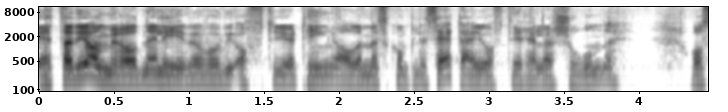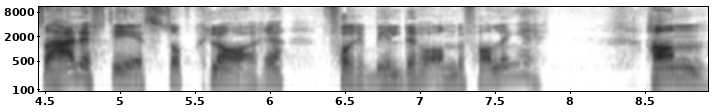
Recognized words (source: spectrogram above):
Et av de områdene i livet hvor vi ofte gjør ting aller mest komplisert, er jo ofte i relasjoner. Også her løfter Jesus opp klare forbilder og anbefalinger. Han,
